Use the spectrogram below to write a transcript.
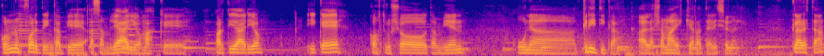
con un fuerte hincapié asambleario más que partidario y que construyó también una crítica a la llamada izquierda tradicional. Claro está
